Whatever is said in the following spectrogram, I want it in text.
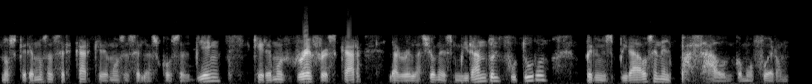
nos queremos acercar, queremos hacer las cosas bien, queremos refrescar las relaciones mirando el futuro, pero inspirados en el pasado, en cómo fueron.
